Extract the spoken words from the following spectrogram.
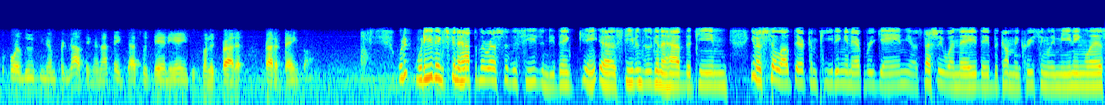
before losing him for nothing. And I think that's what Danny Ainge is going to try to try to bank on. What what do you think is going to happen the rest of the season? Do you think uh, Stevens is going to have the team, you know, still out there competing in every game? You know, especially when they they become increasingly meaningless.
